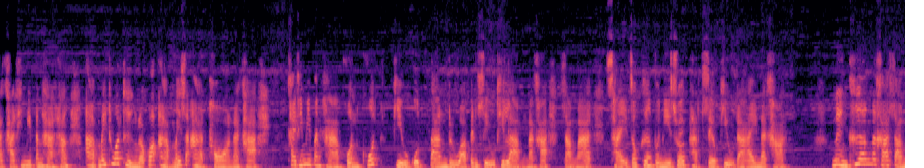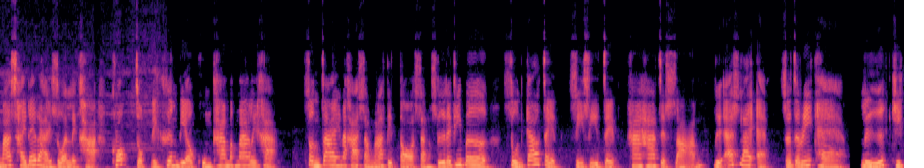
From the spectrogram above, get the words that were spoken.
นะคะ ที่มีปัญหาทั้งอาบไม่ทั่วถึง แล้วก็อาบไม่สะอาดพอนะคะ ใครที่มีปัญหาขนคุด ผิวอุดตัน หรือว่าเป็นสิวที่หลังนะคะ สามารถใช้เจ้าเครื่องตัวนี้ช่วยผลัดเซลล์ผิวได้นะคะ หนึ่งเครื่องนะคะ สามารถใช้ได้หลายส่วนเลยค่ะ ครบจบในเครื่องเดียวคุ้มค่ามากๆเลยค่ะ สนใจนะคะสามารถติดต่อสั่งซื้อได้ที่เบอร์ 0974475573 หรือ a d line at surgery care หรือคลิก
